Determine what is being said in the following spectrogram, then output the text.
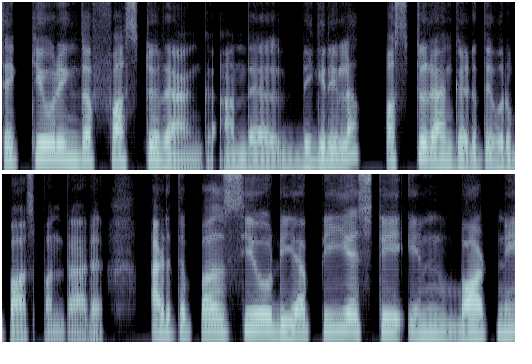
செக்யூரிங் த ஃபஸ்ட்டு ரேங்க் அந்த டிகிரியில் ஃபஸ்ட்டு ரேங்க் எடுத்து இவர் பாஸ் பண்ணுறாரு அடுத்து pursued a PhD in botany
